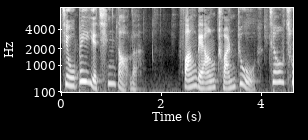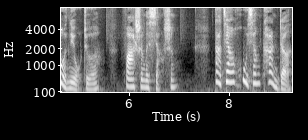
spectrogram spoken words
酒杯也倾倒了，房梁、船柱交错扭折，发生了响声。大家互相看着，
